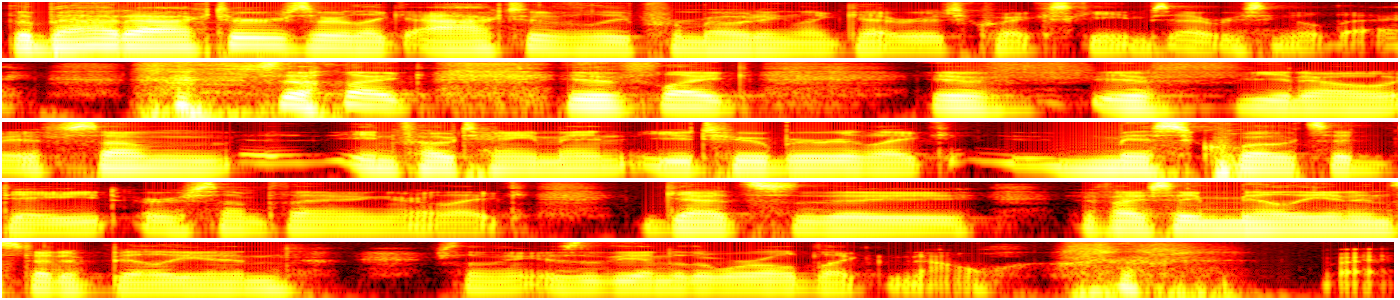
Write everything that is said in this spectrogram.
the bad actors are like actively promoting like get rich quick schemes every single day. so like if like if if you know if some infotainment YouTuber like misquotes a date or something or like gets the if I say million instead of billion something is it the end of the world? Like no. right.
